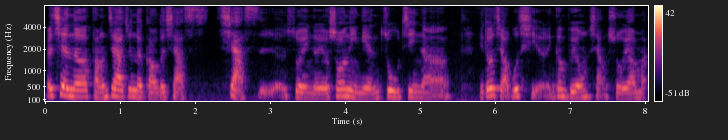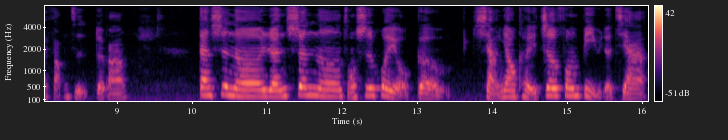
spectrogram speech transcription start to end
而且呢，房价真的高的吓死吓死人，所以呢，有时候你连租金啊。你都缴不起了，你更不用想说要买房子，对吧？但是呢，人生呢，总是会有个想要可以遮风避雨的家。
